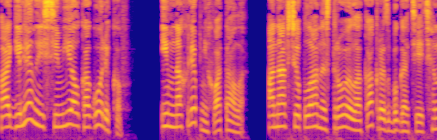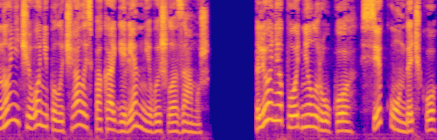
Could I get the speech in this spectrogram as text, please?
А Гелена из семьи алкоголиков. Им на хлеб не хватало. Она все планы строила, как разбогатеть, но ничего не получалось, пока Гелен не вышла замуж. Леня поднял руку. «Секундочку.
